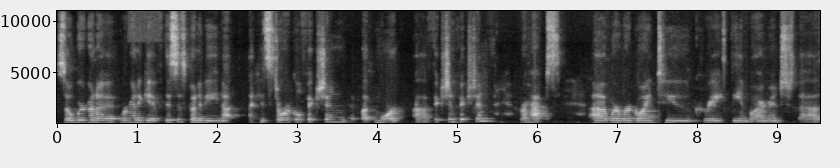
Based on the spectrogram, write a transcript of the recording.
So we're gonna we're gonna give this is going to be not a historical fiction, but more uh, fiction fiction, perhaps, uh, where we're going to create the environment uh,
